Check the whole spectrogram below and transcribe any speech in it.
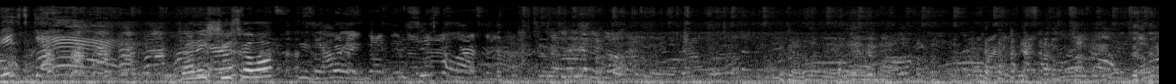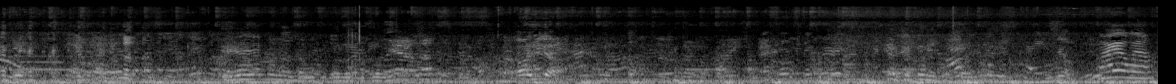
He's scared. Johnny's shoes fell off? He's yelling. His shoes fell off. oh yeah. Mario will.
